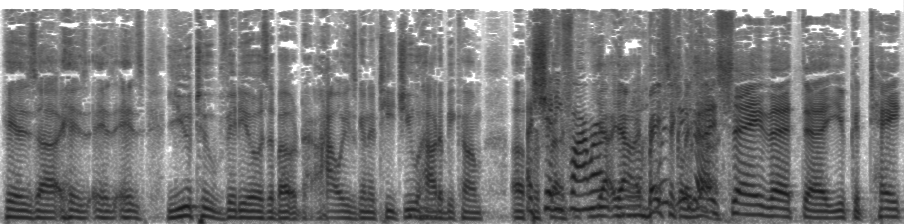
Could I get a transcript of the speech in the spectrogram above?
his uh, his, his his YouTube videos about how he's going to teach you how to become a, shitty farmer? Yeah, yeah, Would basically. you guys yeah. say that uh, you could take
